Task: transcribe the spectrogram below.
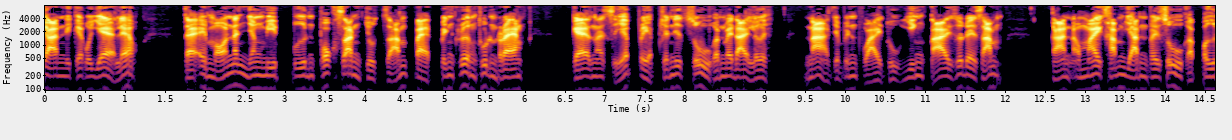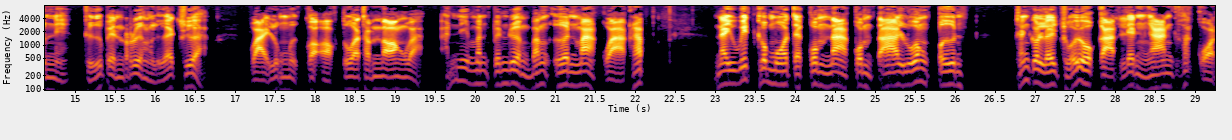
การนี่แกก็แย่แล้ว แต่ไอ้หมอนั่นยังมีปืนพกสั้นจุดสามแปดเป็นเครื่องทุ่นแรง แกน่ะเสียเปรียบชนิดสู้กันไม่ได้เลย น่าจะเป็นฝ่ายถูกยิงตายซะด้วยซ้ำการเอาไม้ค้ำยันไปสู้กับปืนนี่ถือเป็นเรื่องเหลือเชื่อ ฝ่ายลุงหมึกก็ออกตัวทำนองว่า อันนี้มันเป็นเรื่องบังเอิญมากกว่าครับ ในวิทย์เขามัวแต่ก้มหน้าก้มตาล้วงปืน ฉันก็เลยฉวยโอกาสเล่นงานซะก่อน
